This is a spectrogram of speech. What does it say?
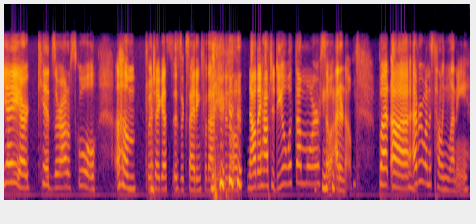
yay our kids are out of school. Um, which i guess is exciting for them even though now they have to deal with them more. So i don't know but uh, Mm. everyone is telling Lenny,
